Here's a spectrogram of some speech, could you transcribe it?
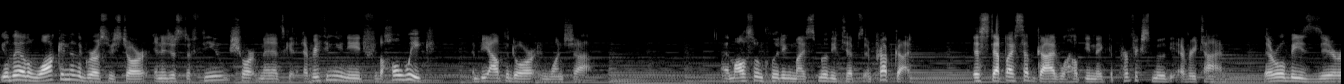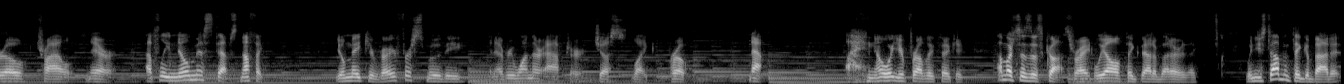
You'll be able to walk into the grocery store and in just a few short minutes get everything you need for the whole week and be out the door in one shot. I'm also including my smoothie tips and prep guide. This step-by-step -step guide will help you make the perfect smoothie every time. There will be zero trial and error. Absolutely no missteps, nothing. You'll make your very first smoothie and every one thereafter just like a pro. Now, I know what you're probably thinking. How much does this cost, right? We all think that about everything. When you stop and think about it,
